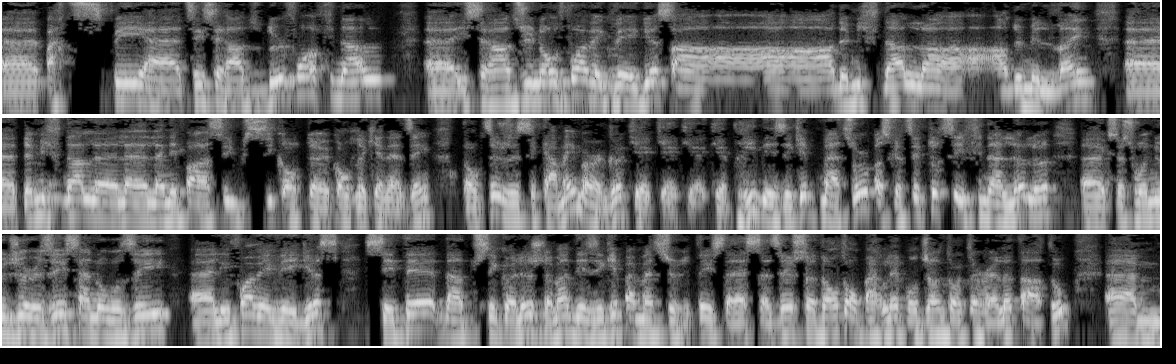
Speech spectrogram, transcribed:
Euh, participer à, tu sais, s'est rendu deux fois en finale. Euh, il s'est rendu une autre fois avec Vegas en, demi-finale en, 2020. Euh, demi-finale l'année passée aussi contre contre le Canadien. Donc tu sais, c'est quand même un gars qui a, qui, qui a, pris des équipes matures parce que tu sais toutes ces finales là, là euh, que ce soit New Jersey, San Jose, euh, les fois avec Vegas, c'était dans tous ces cas-là justement des équipes à maturité, c'est-à-dire ce dont on parlait pour John Tortorella tantôt. Euh,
